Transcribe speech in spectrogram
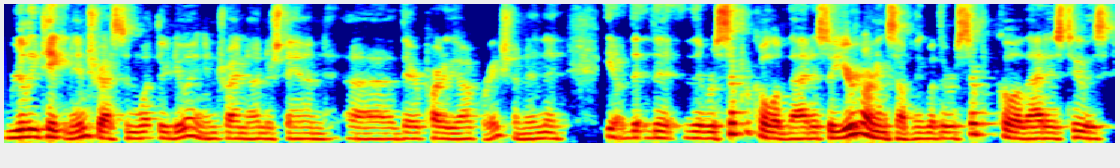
really take an interest in what they're doing and trying to understand uh, their part of the operation. And then, you know, the, the, the reciprocal of that is so you're learning something, but the reciprocal of that is too is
